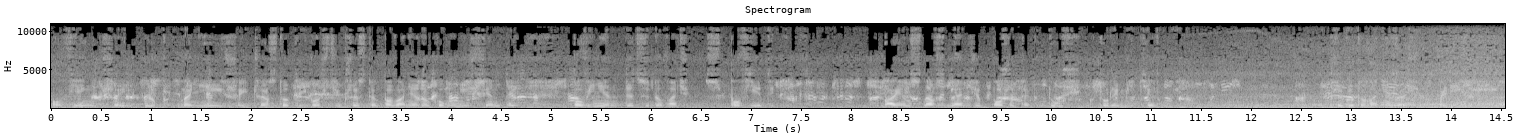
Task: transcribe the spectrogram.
o większej lub mniejszej częstotliwości przystępowania do Komunii Świętej powinien decydować spowiednik, mając na względzie pożytek dusz, którymi kieruje. Przygotowanie zaś bliższe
